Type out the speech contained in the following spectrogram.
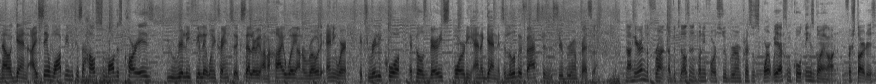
Now again, I say whopping because of how small this car is you really feel it when you're trying to accelerate on a highway, on a road, anywhere. It's really cool. It feels very sporty. And again, it's a little bit faster than the Subaru Impreza. Now here in the front of the 2024 Subaru Impreza Sport, we have some cool things going on. For starters,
